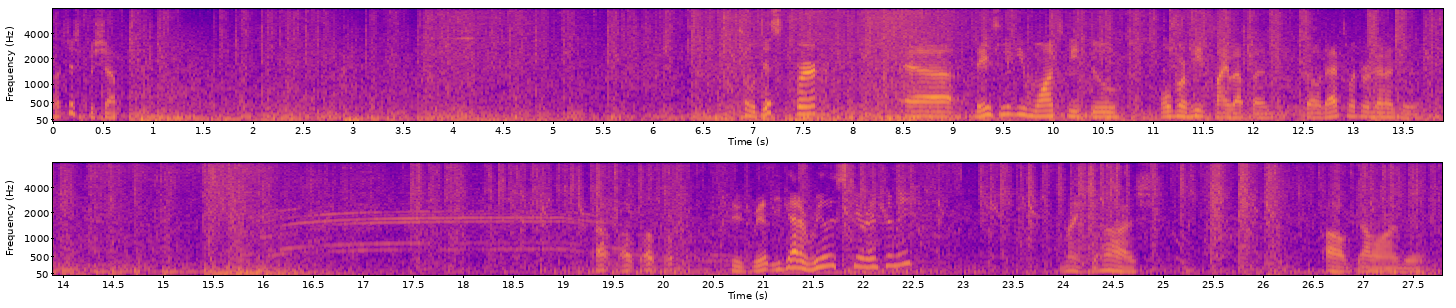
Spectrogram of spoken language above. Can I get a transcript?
Let's just push up. So this perk uh, basically wants me to overheat my weapon. So that's what we're gonna do. Oh, oh, oh, oh. Dude, really? You gotta really steer into me? My gosh. Oh, come on, dude.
